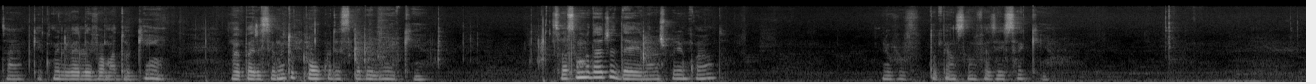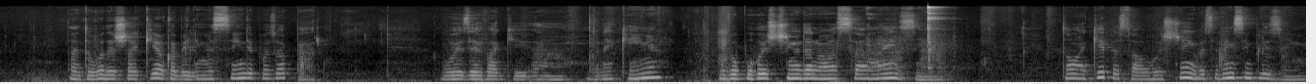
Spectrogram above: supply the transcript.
tá? Porque como ele vai levar uma toquinha, vai aparecer muito pouco desse cabelinho aqui. Só se mudar de ideia, né? Mas por enquanto, eu vou, tô pensando em fazer isso aqui. Tá, então vou deixar aqui ó, o cabelinho assim, depois eu aparo. Vou reservar aqui a bonequinha e vou pro rostinho da nossa mãezinha. Então aqui, pessoal, o rostinho vai ser bem simplesinho.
